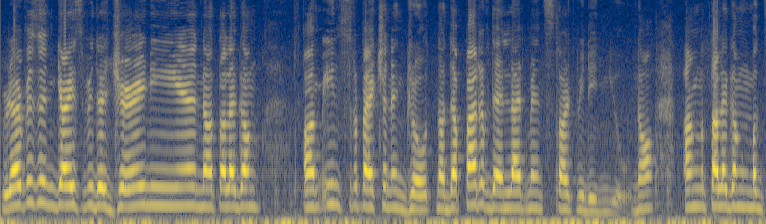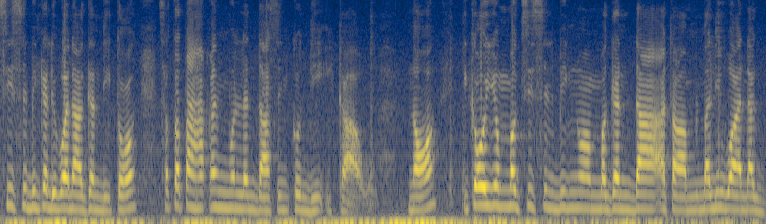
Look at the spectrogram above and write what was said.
Represent guys with the journey na talagang um, introspection and growth, no, the path of the enlightenment start within you, no? Ang talagang magsisibing kaliwanagan dito, sa tatahakan mo landasin kundi ikaw, no? Ikaw yung magsisilbing uh, maganda at um, maliwanag,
